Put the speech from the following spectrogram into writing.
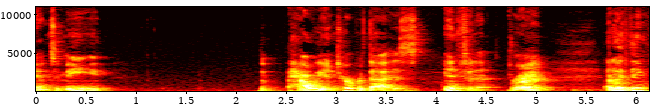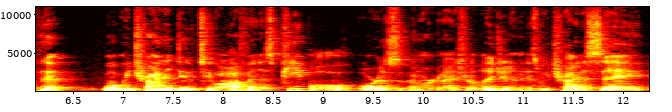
and to me," the how we interpret that is infinite, right? Right. And I think that what we try to do too often as people or as an organized religion is we try to say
